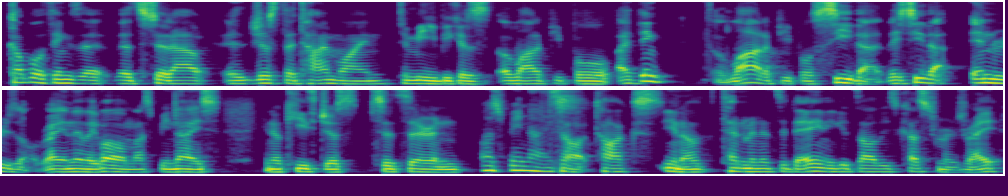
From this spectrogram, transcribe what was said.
a couple of things that that stood out, uh, just the timeline to me, because a lot of people, I think, a lot of people see that they see that end result, right? And they're like, "Oh, it must be nice." You know, Keith just sits there and Must be nice. talk, talks, you know, 10 minutes a day and he gets all these customers, right?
